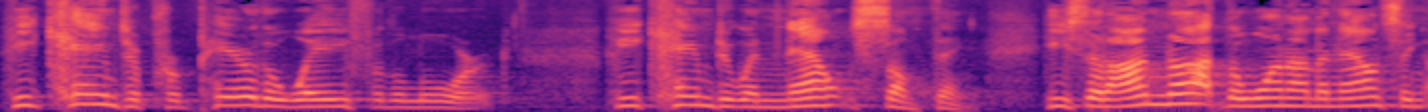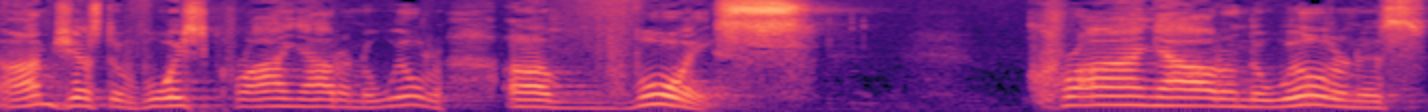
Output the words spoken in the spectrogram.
He came to prepare the way for the Lord. He came to announce something. He said, I'm not the one I'm announcing. I'm just a voice crying out in the wilderness. A voice crying out in the wilderness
